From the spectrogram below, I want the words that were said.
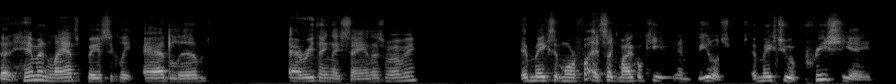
that him and Lance basically ad libbed everything they say in this movie, it makes it more fun. It's like Michael Keaton and Beetlejuice. It makes you appreciate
